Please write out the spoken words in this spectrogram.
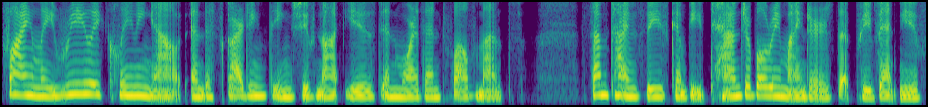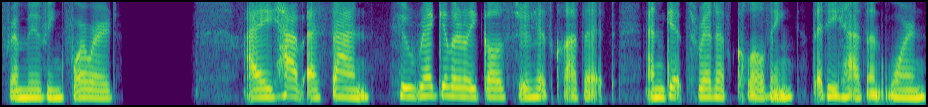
Finally, really cleaning out and discarding things you've not used in more than 12 months. Sometimes these can be tangible reminders that prevent you from moving forward. I have a son who regularly goes through his closet and gets rid of clothing that he hasn't worn.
